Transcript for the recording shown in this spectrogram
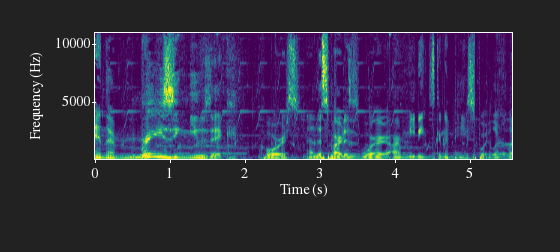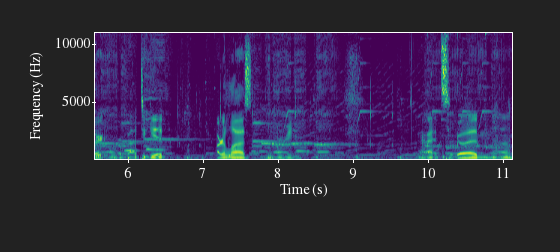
And amazing music, of course. Now this part is where our meeting's gonna be. Spoiler alert, and we're about to get our last memory. All right, so go ahead and uh,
